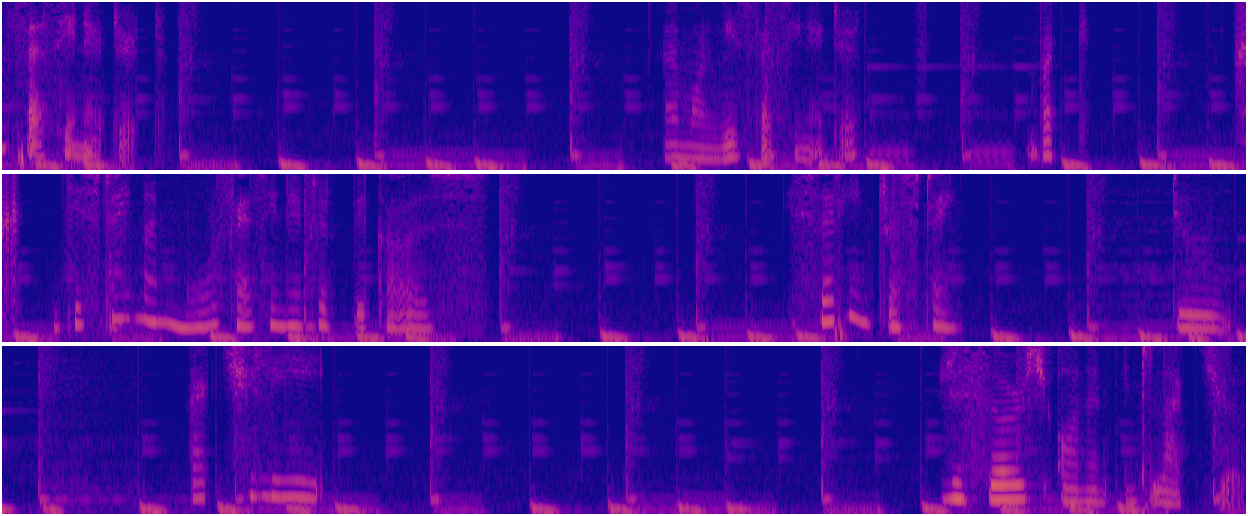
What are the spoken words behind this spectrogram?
I'm fascinated. I'm always fascinated. But this time I'm more fascinated because it's very interesting to actually research on an intellectual.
